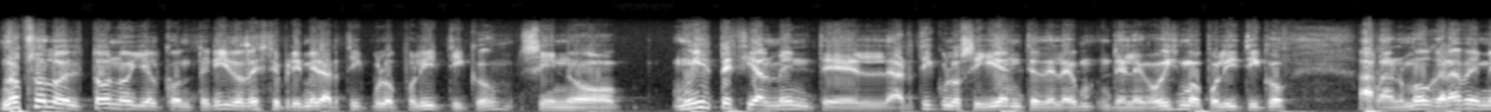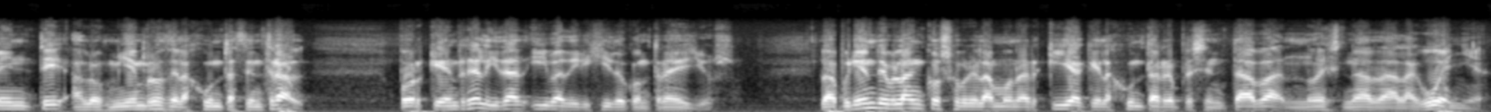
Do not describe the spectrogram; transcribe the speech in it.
No solo el tono y el contenido de este primer artículo político, sino muy especialmente el artículo siguiente del, egoísmo político alarmó gravemente a los miembros de la Junta Central, porque en realidad iba dirigido contra ellos. La opinión de Blanco sobre la monarquía que la Junta representaba no es nada halagüeña,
